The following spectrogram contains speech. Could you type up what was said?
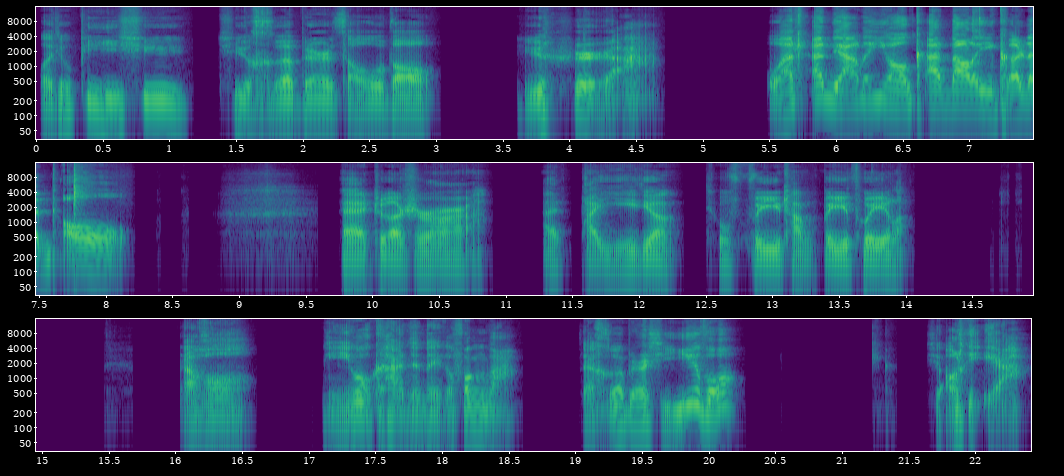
我就必须去河边走走，于是啊，我他娘的又看到了一颗人头。哎，这时候啊，哎，他已经就非常悲催了。然后你又看见那个疯子在河边洗衣服，小李呀，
